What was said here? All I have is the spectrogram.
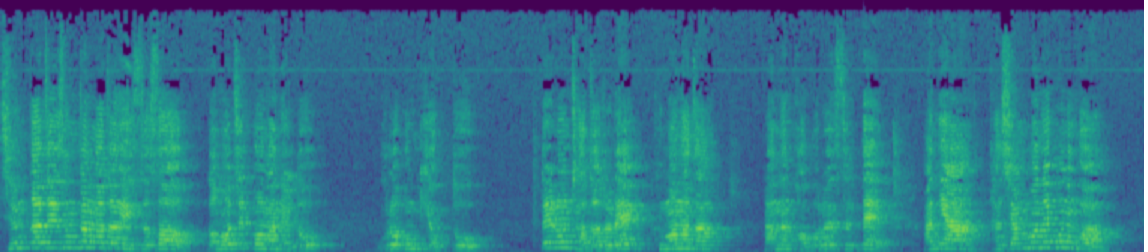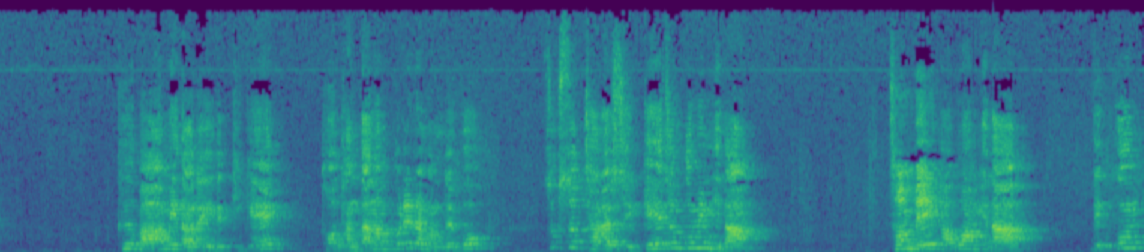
지금까지 성장 과정에 있어서 넘어질 뻔한 일도 울어본 기억도 때론 좌절을 해 그만하자 라는 각오를 했을 때 아니야 다시 한번 해보는 거야 그 마음이 나를 일으키게 해 더 단단한 뿌리를 만들고 쑥쑥 자랄 수 있게 해준 꿈입니다. 전 매일 각오합니다. 내 꿈,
